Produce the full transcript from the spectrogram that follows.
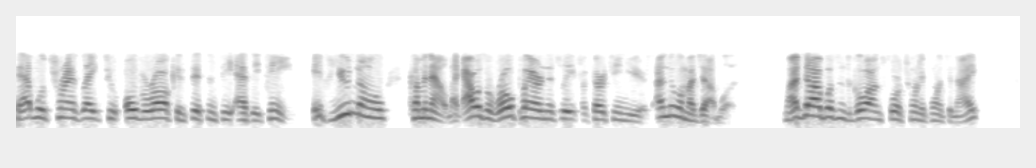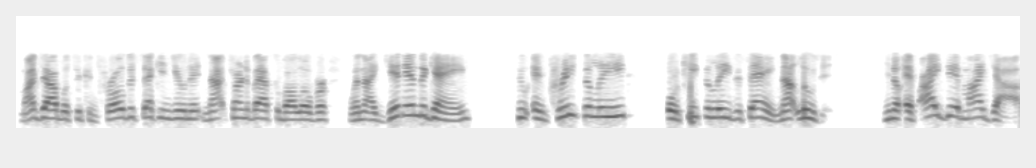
that will translate to overall consistency as a team. If you know coming out, like I was a role player in this league for 13 years, I knew what my job was. My job wasn't to go out and score 20 points a night. My job was to control the second unit, not turn the basketball over. When I get in the game, to increase the lead or keep the lead the same, not lose it. You know, if I did my job,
